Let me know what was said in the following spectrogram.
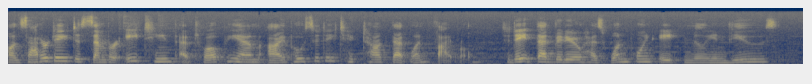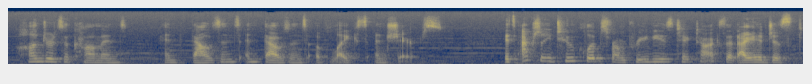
On Saturday, December 18th at 12 p.m., I posted a TikTok that went viral. To date, that video has 1.8 million views, hundreds of comments, and thousands and thousands of likes and shares. It's actually two clips from previous TikToks that I had just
